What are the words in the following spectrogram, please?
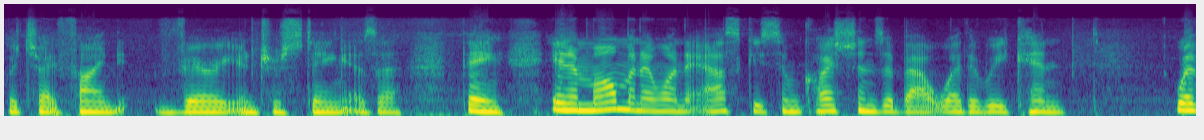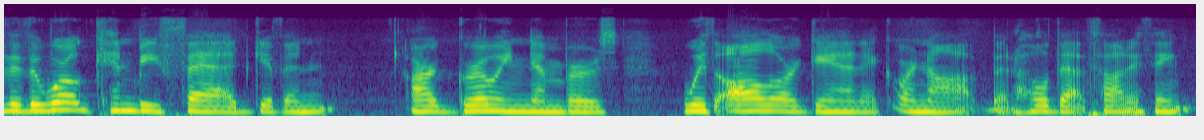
which I find very interesting as a thing. In a moment, I want to ask you some questions about whether we can, whether the world can be fed given our growing numbers with all organic or not. But hold that thought. I think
